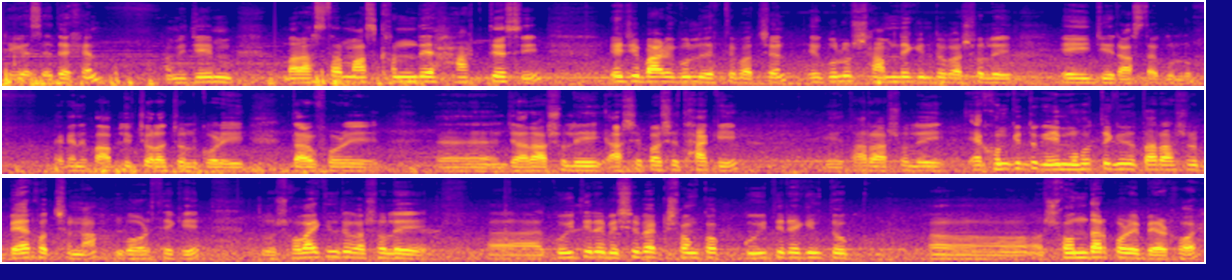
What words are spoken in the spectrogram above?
ঠিক আছে, দেখেন। আমি যে রাস্তার মাঝখান দিয়ে হাঁটতেছি, এই যে বাড়িগুলো দেখতে পাচ্ছেন, এগুলোর সামনে কিন্তু আসলে এই যে রাস্তাগুলো। এখানে পাবলিক চলাচল করে, তারপরে যারা আসলে আশেপাশে থাকে তারা আসলে, এখন কিন্তু এই মুহূর্তে কিন্তু তারা আসলে বের হচ্ছে না ঘর থেকে। তো সবাই কিন্তু আসলে কুইতিরে বেশিরভাগ সংখ্যক কুইতিরে কিন্তু সন্ধ্যার পরে বের হয়।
